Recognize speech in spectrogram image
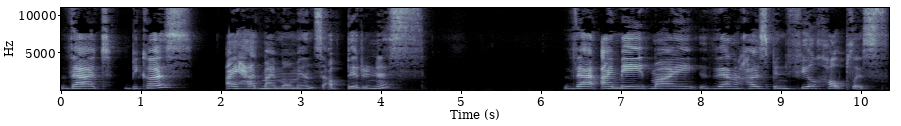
That because I had my moments of bitterness, that I made my then husband feel helpless.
